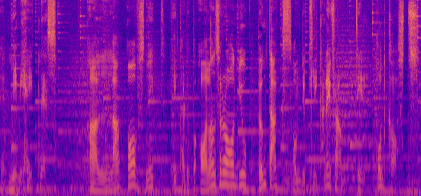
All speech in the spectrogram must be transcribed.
Eh, Mimmi Heitnes. Alla avsnitt hittar du på alandsradio.ax om du klickar dig fram till podcasts.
